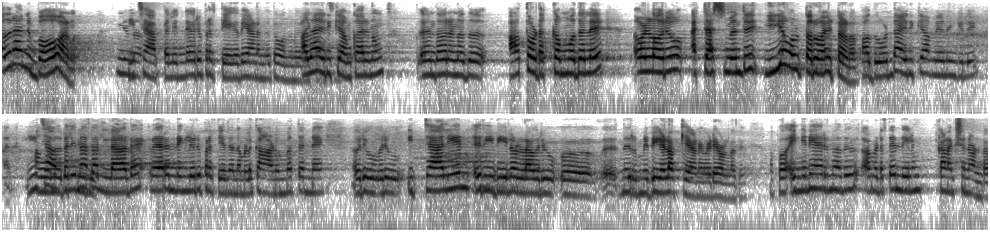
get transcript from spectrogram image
അതൊരു അനുഭവമാണ്. ഈ ചാപ്പലിന്റെ ഒരു പ്രത്യേകതയാണെന്ന് തോന്നുന്നു അതായിരിക്കാം. കാരണം എന്താ പറയണത്? ആ തുടക്കം മുതലേ ഉള്ള ഒരു അറ്റാച്ച്മെന്റ് ഈ ഓൾട്ടറുമായിട്ടാണ് അപ്പൊ അതുകൊണ്ടായിരിക്കാം വേണമെങ്കിൽ ഈ ചാപ്പലിന് അതല്ലാതെ വേറെ എന്തെങ്കിലും ഒരു പ്രത്യേകത നമ്മൾ കാണുമ്പോൾ തന്നെ ഒരു ഒരു ഇറ്റാലിയൻ രീതിയിലുള്ള ഒരു നിർമ്മിതികളൊക്കെയാണ് ഇവിടെ ഉള്ളത്. അപ്പോൾ എങ്ങനെയായിരുന്നു അത്? അവിടുത്തെ എന്തെങ്കിലും കണക്ഷൻ ഉണ്ടോ?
